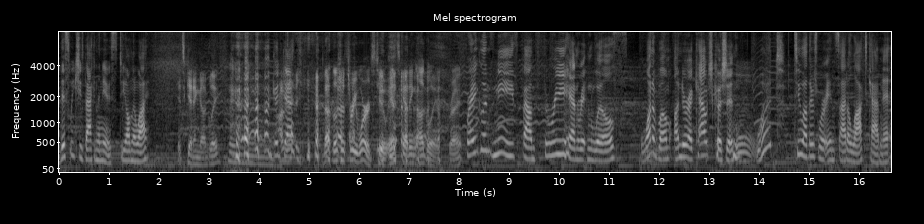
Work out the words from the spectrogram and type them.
This week she's back in the news. Do y'all know why? It's getting ugly. Hmm. Good I guess. mean, That, those are three words, too. It's getting ugly, right? Franklin's niece found three handwritten wills, one of them under a couch cushion. what? Two others were inside a locked cabinet.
